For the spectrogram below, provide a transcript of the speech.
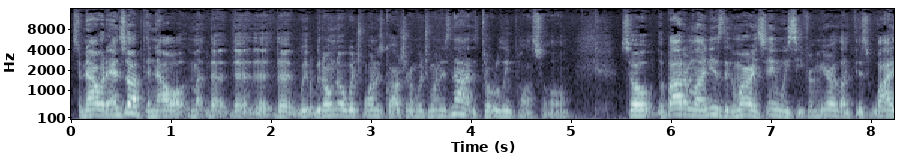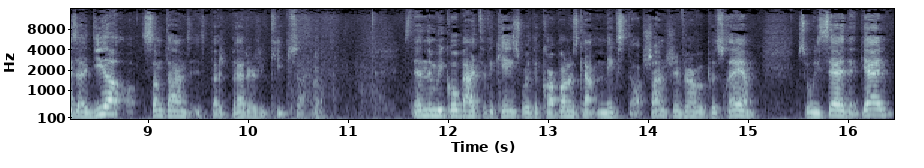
So now it ends up that now the, the, the, the we, we, don't know which one is kosher and which one is not. It's totally possible. So the bottom line is the Gemara is saying we see from here like this wise idea. Sometimes it's better to keep silent. So then, then we go back to the case where the karbanos got mixed up. So we said again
